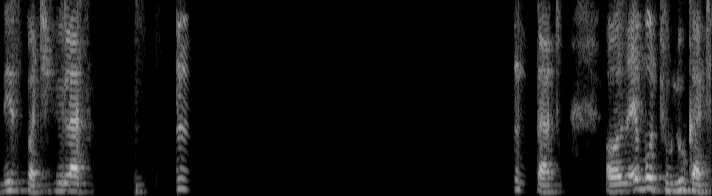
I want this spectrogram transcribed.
this particular that I was able to look at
